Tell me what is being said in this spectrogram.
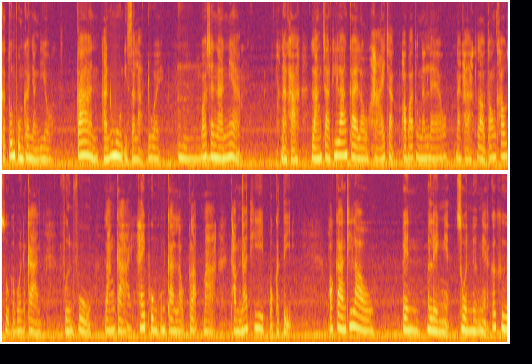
กระตุ้นภูมิคุ้มกันอย่างเดียว ต้านอนุมูลอิสระด้วยอืมเพราะฉะนั้นเนี่ยนะคะ หลังจากที่ร่างกายเราหายจากภาวะตรงนั้นแล้วนะคะ เราต้องเข้าสู่กระบวนการฟื้นฟูร่างกาย ให้ภูมิคุ้มกันเรากลับมาทำหน้าที่ปกติ เพราะการที่เราเป็นมะเร็งเนี่ยส่วนหนึ่งเนี่ยก็คือ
